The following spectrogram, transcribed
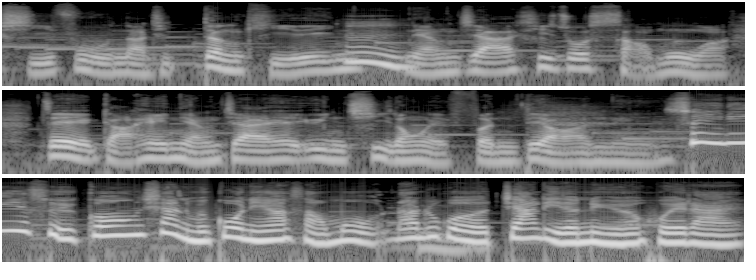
媳妇，若是转去嗯恁娘家去做扫墓啊，这会甲迄娘家的迄运气拢会分掉安尼。所以你水工像你们过年要扫墓，那如果家里的女儿回来，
